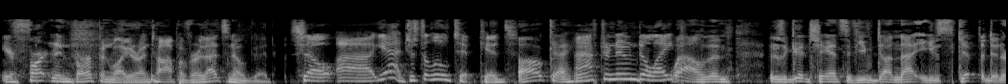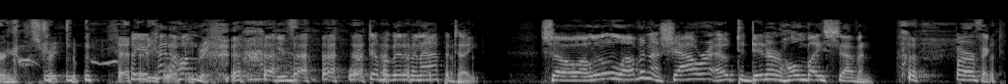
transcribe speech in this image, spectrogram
You're farting and burping while you're on top of her. That's no good. So, uh, yeah, just a little tip, kids. okay. Afternoon delight. Well, then there's a good chance if you've done that, you can skip the dinner and go straight to bed. Oh, you're kind of hungry. You've worked up a bit of an appetite. So a little loving, a shower, out to dinner, home by seven. Perfect.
